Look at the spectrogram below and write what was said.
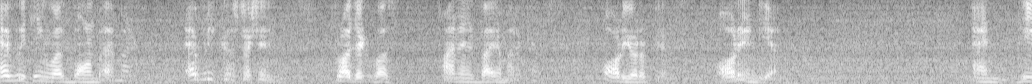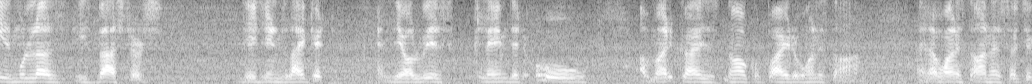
Everything was borne by Americans. Every construction project was financed by Americans or Europeans or India. And these mullahs, these bastards, they didn't like it and they always claim that, oh, America is now occupied Afghanistan and Afghanistan has such a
